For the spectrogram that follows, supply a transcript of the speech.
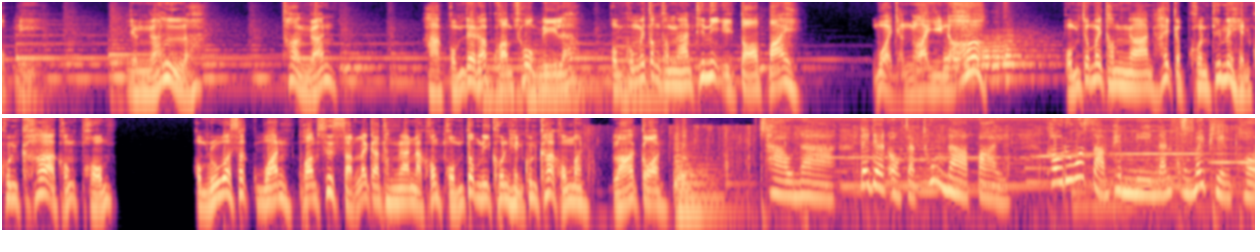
คดี อย่างนั้นเหรอ ถ้างั้น หากผมได้รับความโชคดีแล้ว ผมคงไม่ต้องทำงานที่นี่อีกต่อไป ว่ายังไงนะ ผมจะไม่ทำงานให้กับคนที่ไม่เห็นคุณค่าของผม ผมรู้ว่าสักวันความซื่อสัตย์และการทำงานหนักของผมต้องมีคนเห็นคุณค่าของมัน ลาก่อน ชาวนาได้เดินออกจากทุ่งนาไป เขารู้ว่าสามเพนนีนั้นคงไม่เพียงพอ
